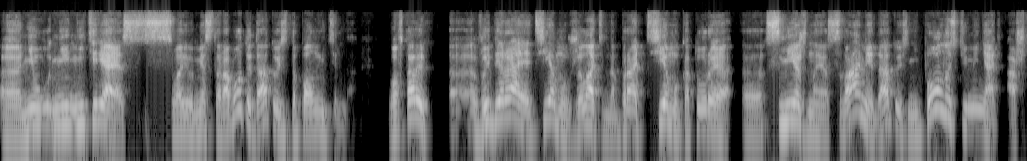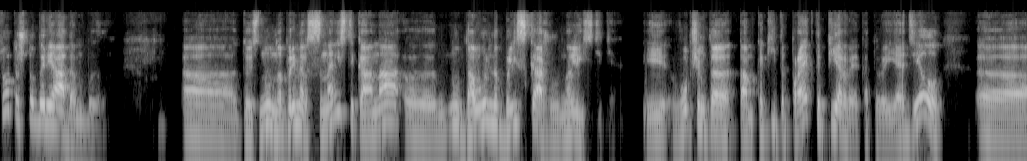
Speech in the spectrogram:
э, не, не теряя свое место работы, да, то есть дополнительно. Во-вторых, э, выбирая тему, желательно брать тему, которая смежная с вами, да, то есть не полностью менять, а что-то, чтобы рядом было. То есть, ну, например, сценаристика, она ну, довольно близка журналистике. И, в общем-то, там какие-то проекты первые, которые я делал, э,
